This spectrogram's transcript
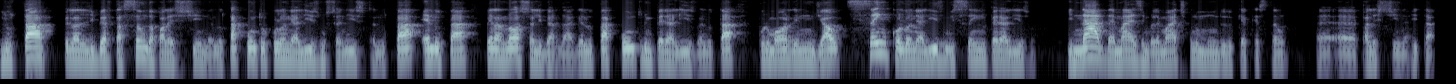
lutar pela libertação da Palestina, lutar contra o colonialismo sionista, lutar é lutar pela nossa liberdade, é lutar contra o imperialismo, é lutar por uma ordem mundial sem colonialismo e sem imperialismo. E nada é mais emblemático no mundo do que a questão é, é, palestina, Rita.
